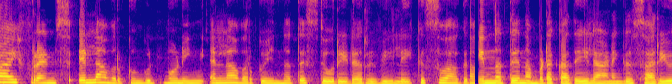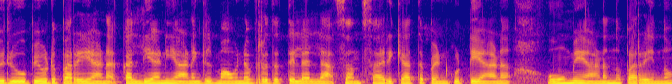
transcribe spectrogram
ഹായ് ഫ്രണ്ട്സ് എല്ലാവർക്കും ഗുഡ് മോർണിംഗ് എല്ലാവർക്കും ഇന്നത്തെ സ്റ്റോറിയുടെ റിവ്യൂയിലേക്ക് സ്വാഗതം. ഇന്നത്തെ നമ്മുടെ കഥയിലാണെങ്കിൽ സരയു രൂപയോട് പറയാണ് കല്യാണിയാണെങ്കിൽ മൗനവ്രതത്തിലല്ല സംസാരിക്കാത്ത പെൺകുട്ടിയാണ് ഊമയാണെന്ന് പറയുന്നു.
